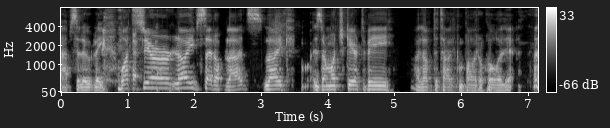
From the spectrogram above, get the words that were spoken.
absolutely. What's your live setup, lads? Like, is there much gear to be? I love the talcum powder Cole. Yeah.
